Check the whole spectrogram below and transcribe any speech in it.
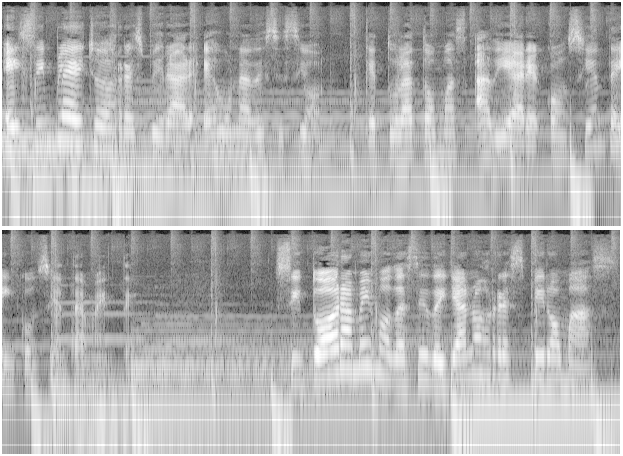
el, simple hecho de respirar es una decisión que tú la tomas a diario, consciente e inconscientemente. Si tú ahora mismo decides ya no respiro más,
